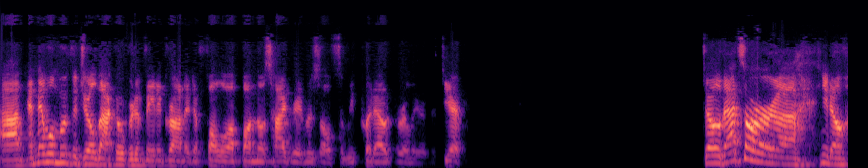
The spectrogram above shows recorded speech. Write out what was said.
Um, and then we'll move the drill back over to Veta Grande to follow up on those high grade results that we put out earlier this year. So that's our, uh, you know,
